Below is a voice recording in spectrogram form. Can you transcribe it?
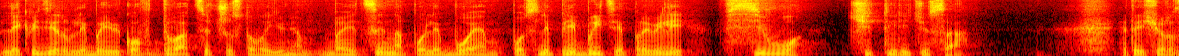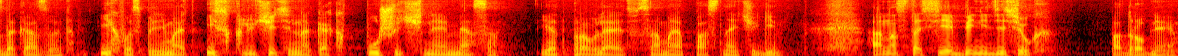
ликвидировали боевиков 26 июня. Бойцы на поле боя после прибытия провели всего 4 часа. Это еще раз доказывает, их воспринимают исключительно как пушечное мясо и отправляют в самые опасные очаги. Анастасия Бенедисюк. Подробнее.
